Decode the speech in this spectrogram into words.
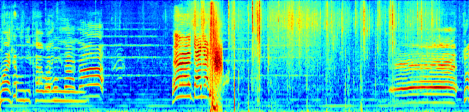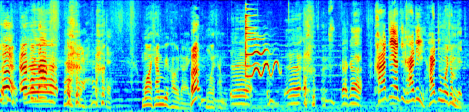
મોસંબી ખાવાની. હે તારે. શું છે? એ ફૂમતા મોસંબી કાકા. ખાટી હતી ખાટી. ખાટી મોસંબી હતી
